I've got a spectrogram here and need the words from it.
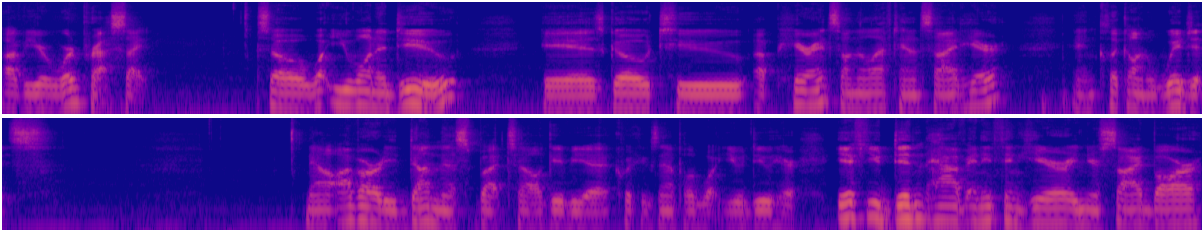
of your WordPress site. So what you want to do is go to appearance on the left hand side here and click on widgets. Now I've already done this but I'll give you a quick example of what you would do here. If you didn't have anything here in your sidebar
